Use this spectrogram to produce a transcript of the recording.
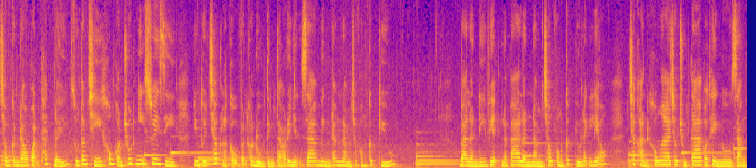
Trong cơn đau quặn thắt đấy, dù tâm trí không còn chút nghĩ suy gì, nhưng tôi chắc là cậu vẫn còn đủ tỉnh táo để nhận ra mình đang nằm trong phòng cấp cứu. Ba lần đi viện là ba lần nằm trong phòng cấp cứu lạnh lẽo. Chắc hẳn không ai trong chúng ta có thể ngờ rằng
